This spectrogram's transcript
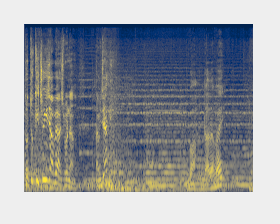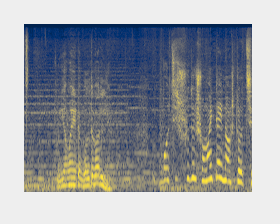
তোর তো কিছুই যাবে আসবে না আমি জানি। বাহ দাদা ভাই তুই আমায় এটা বলতে পারলি? বলছি শুধু সময়টাই নষ্ট হচ্ছে।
